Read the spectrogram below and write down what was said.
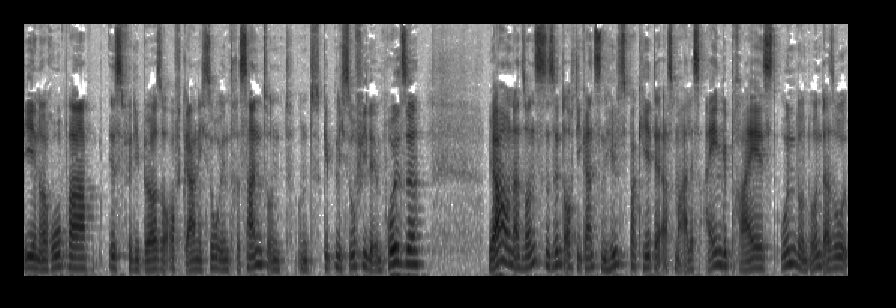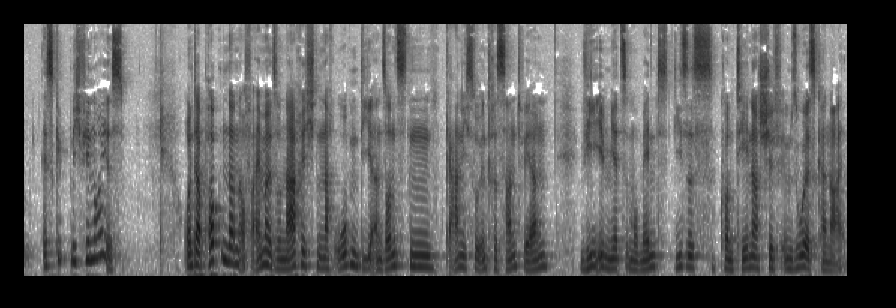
die in Europa ist für die Börse oft gar nicht so interessant und, und gibt nicht so viele Impulse. Ja, und ansonsten sind auch die ganzen Hilfspakete erstmal alles eingepreist und und und. Also es gibt nicht viel Neues. Und da poppen dann auf einmal so Nachrichten nach oben, die ansonsten gar nicht so interessant wären, wie eben jetzt im Moment dieses Containerschiff im Suezkanal.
